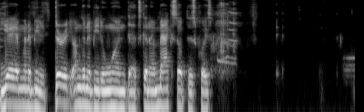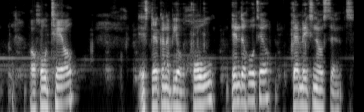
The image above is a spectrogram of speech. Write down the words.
Yeah, I'm gonna be the dirty. I'm gonna be the one that's gonna max up this place. A hotel? Is there gonna be a hole in the hotel? That makes no sense.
